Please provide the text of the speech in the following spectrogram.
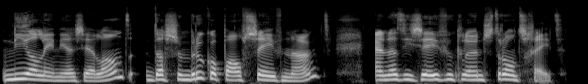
niet alleen in Zeeland, dat zijn broek op half zeven hangt en dat hij zeven kleuren stront scheet.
